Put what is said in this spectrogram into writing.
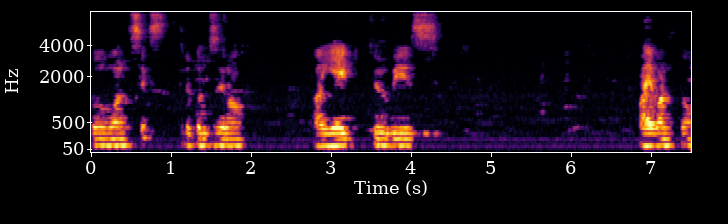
216 triple zero. Or 8 cube is 512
